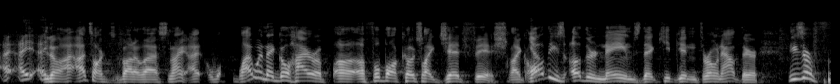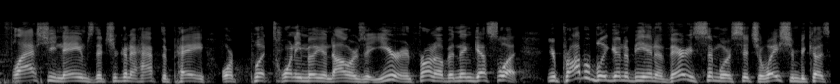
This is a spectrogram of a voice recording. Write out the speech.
I, I, you know, I, I, talked about it last night. I, why wouldn't they go hire a, a, football coach like Jedd Fisch? Like yep. all these other names that keep getting thrown out there, these are flashy names that you're going to have to pay or put $20 million a year in front of. And then guess what? You're probably going to be in a very similar situation because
